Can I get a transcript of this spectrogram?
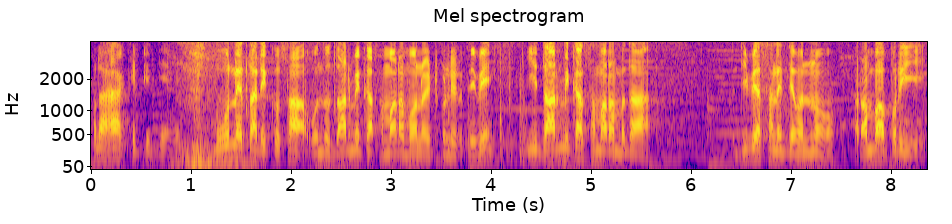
ಪುನಃ ಕಟ್ಟಿದ್ದೇವೆ. ಮೂರನೇ ತಾರೀಕು ಸಹ ಒಂದು ಧಾರ್ಮಿಕ ಸಮಾರಂಭವನ್ನು ಇಟ್ಕೊಂಡಿರ್ತೀವಿ. ಈ ಧಾರ್ಮಿಕ ಸಮಾರಂಭದ ದಿವ್ಯ ಸಾನ್ನಿಧ್ಯವನ್ನು ರಂಭಾಪುರಿ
